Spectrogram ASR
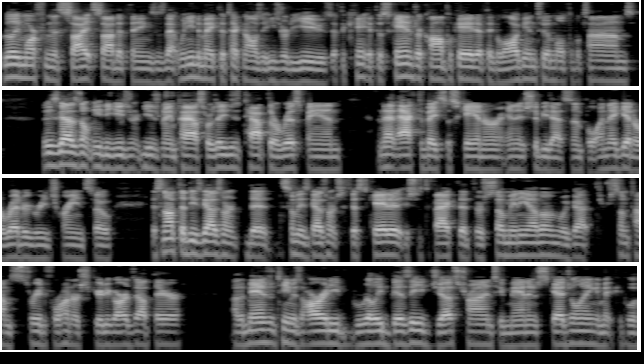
really more from the site side of things is that we need to make the technology easier to use. If the if the scans are complicated, if they log into it multiple times, these guys don't need to use username passwords. They just tap their wristband and that activates the scanner, and it should be that simple. And they get a red or green screen. So it's not that these guys aren't that some of these guys aren't sophisticated. It's just the fact that there's so many of them. We've got sometimes three to four hundred security guards out there. Uh, the management team is already really busy just trying to manage scheduling and make people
